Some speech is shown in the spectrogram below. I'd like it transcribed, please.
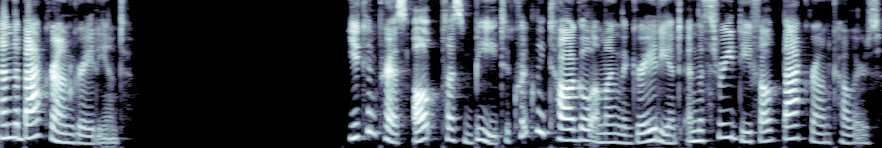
and the background gradient. You can press Alt plus B to quickly toggle among the gradient and the three default background colors.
